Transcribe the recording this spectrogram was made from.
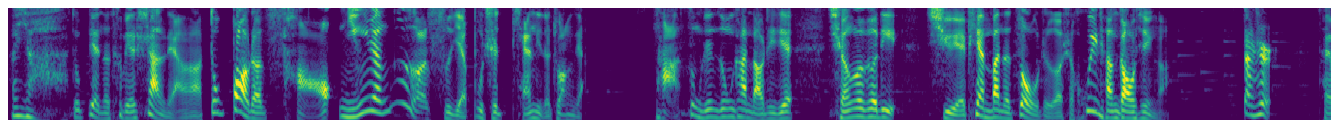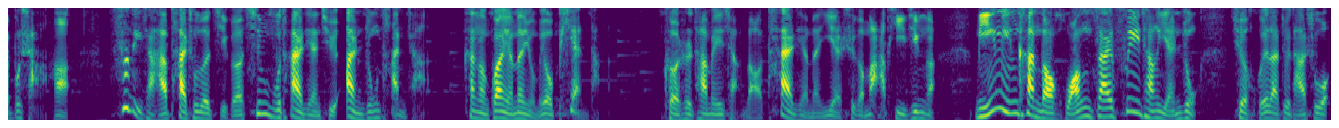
哎呀，都变得特别善良啊，都抱着草，宁愿饿死也不吃田里的庄稼。啊！宋真宗看到这些全国各地雪片般的奏折，是非常高兴啊，但是他也不傻啊。私底下还派出了几个心腹太监去暗中探查，看看官员们有没有骗他。可是他没想到，太监们也是个马屁精啊！明明看到蝗灾非常严重，却回来对他说，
